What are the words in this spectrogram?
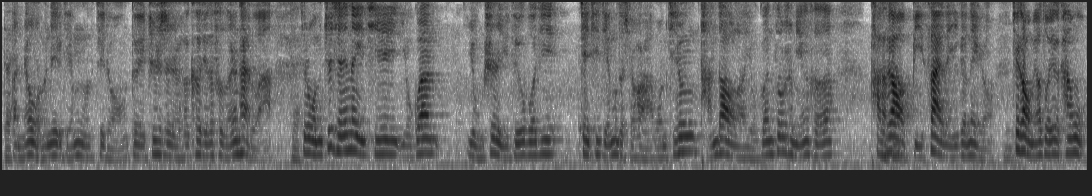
对，本着我们这个节目这种对知识和科学的负责任态度啊，对就是我们之前那一期有关勇士与自由搏击这期节目的时候啊，我们其中谈到了有关邹市明和帕克奥比赛的一个内容，这块我们要做一个刊物。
